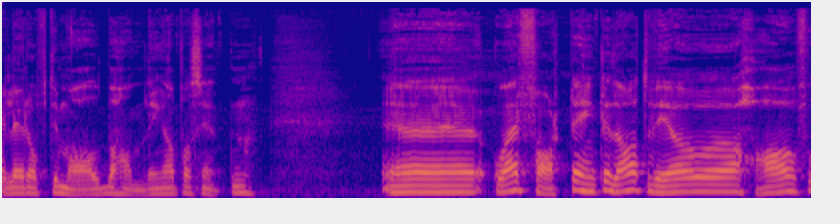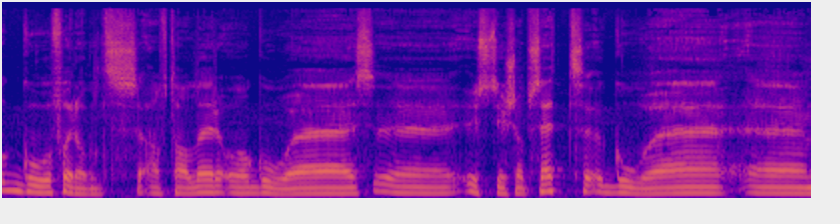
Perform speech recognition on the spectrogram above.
eller optimal behandling av pasienten. Eh, og erfarte egentlig da at ved å ha gode forhåndsavtaler og gode eh, utstyrsoppsett, gode eh,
